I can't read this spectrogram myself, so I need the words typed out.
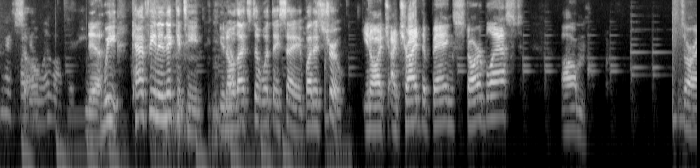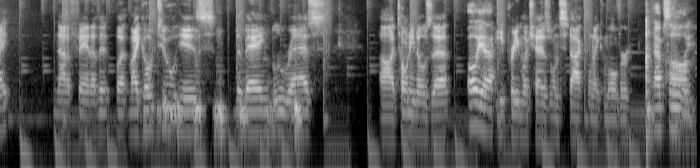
You guys So- fucking live off their shit. Yeah. We caffeine and nicotine. You know Yep. that's still what they say, but it's true. You know, I, I tried the Bang Star Blast. Um, it's all right. Not a fan of it, but my go-to is the Bang Blue Raz. Uh, Tony knows that. Oh yeah, He pretty much has one stocked when I come over. absolutely. Um,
